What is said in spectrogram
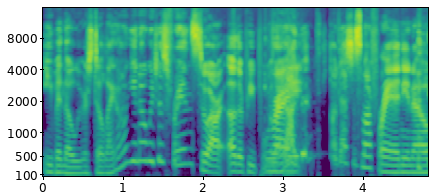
even though we were still like, oh, you know, we're just friends to our other people. We're like, Right. oh, oh, that's just my friend, you know.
